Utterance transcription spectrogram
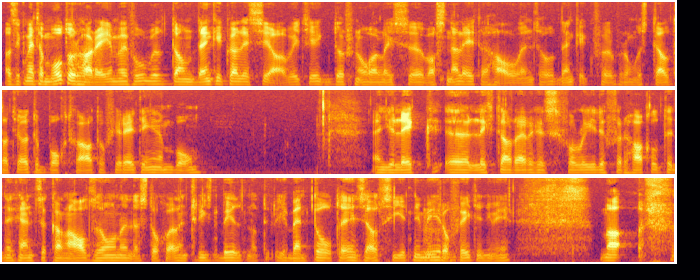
als ik met een motor ga rijden bijvoorbeeld, dan denk ik wel eens, ja, weet je, ik durf nog wel eens uh, wat snelheid te halen en zo. Denk ik ver, verondersteld dat je uit de bocht gaat of je rijdt in een boom. En je lijk, uh, ligt daar ergens volledig verhakkeld in de Gentse kanaalzone. Dat is toch wel een triest beeld natuurlijk. Je bent dood, hè. zelf zie je het niet meer of weet je het niet meer. Maar pff,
